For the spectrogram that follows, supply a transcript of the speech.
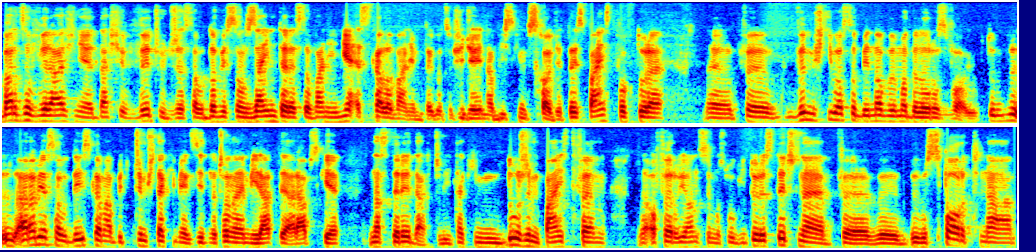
bardzo wyraźnie da się wyczuć, że Saudowie są zainteresowani nieeskalowaniem tego, co się dzieje na Bliskim Wschodzie. To jest państwo, które E, wymyśliło sobie nowy model rozwoju. Arabia Saudyjska ma być czymś takim jak Zjednoczone Emiraty Arabskie na sterydach, czyli takim dużym państwem oferującym usługi turystyczne, sport na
